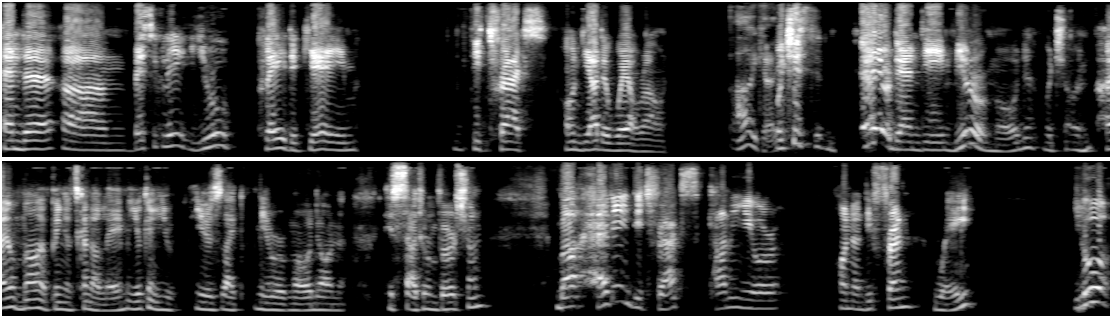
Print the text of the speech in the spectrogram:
And uh, um, basically, you play the game, the tracks on the other way around, Oh, okay. which is better than the mirror mode, which um, I, in my opinion, is kind of lame. You can use like mirror mode on the Saturn version, but having the tracks coming your on a different way, you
